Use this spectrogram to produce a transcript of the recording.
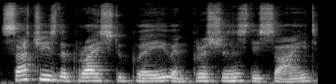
Such is the price to pay when Christians decide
